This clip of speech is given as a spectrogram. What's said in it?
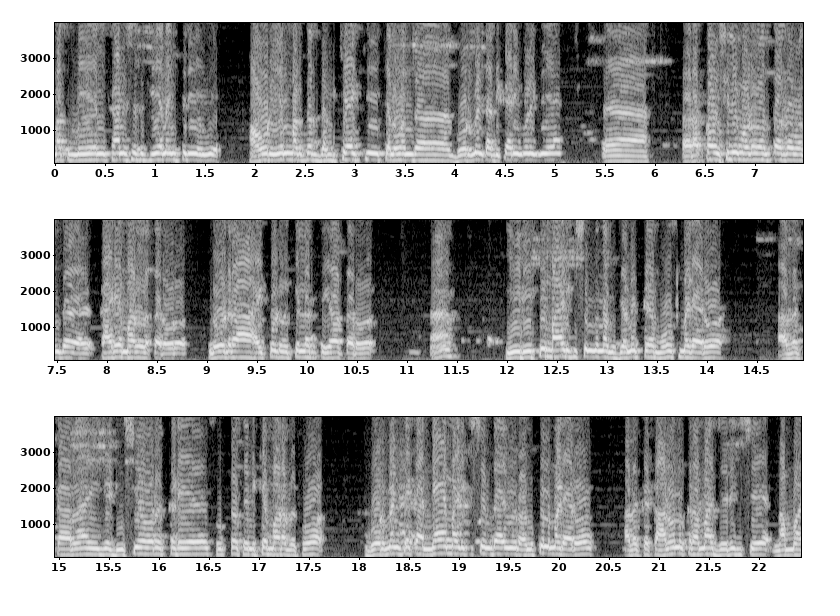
ಮತ್ ಮೇಲ್ ಕಾಣಿಸೋದಕ್ಕೆ ಏನಂತೀರಿ? ಅವ್ರು ಏನ್ ಮಾಡ್ತಾರೆ? ಧಮಕಿ ಹಾಕಿ ಕೆಲವೊಂದ್ ಗೌರ್ಮೆಂಟ್ ಅಧಿಕಾರಿಗಳಿಗೆ ರೊಕ್ಕ ವಸೂಲಿ ಮಾಡುವಂತದ ಒಂದು ಕಾರ್ಯ ಮಾಡ್ಲತ್ತಾರ ಅವರು. ನೋಡ್ರ ಹೈಕೋರ್ಟ್ ವಕೀಲ ಅಂತ ಹೇಳ್ತಾರ ಈ ರೀತಿ ಮಾಡಿ ನಮ್ಮ ಜನಕ್ಕೆ ಮೋಸ ಮಾಡ್ಯಾರು. ಆದ ಕಾರಣ ಈಗ ಡಿ ಸಿ ಅವರ ಕಡೆ ಸೂಕ್ತ ತನಿಖೆ ಮಾಡಬೇಕು. ಗೌರ್ಮೆಂಟ್ ಅನ್ಯಾಯ ಮಾಡಿಕಿಸಿಂದ ಇವ್ರು ಅನುಕೂಲ ಮಾಡ್ಯಾರು. ಅದಕ್ಕೆ ಕಾನೂನು ಕ್ರಮ ಜರುಗಿಸಿ ನಮ್ಮ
